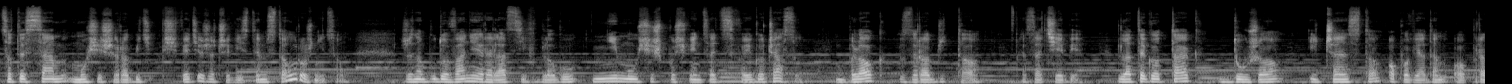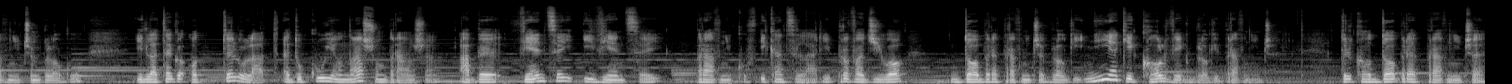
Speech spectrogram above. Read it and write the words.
co ty sam musisz robić w świecie rzeczywistym z tą różnicą, że na budowanie relacji w blogu nie musisz poświęcać swojego czasu. Blog zrobi to za ciebie. Dlatego tak dużo i często opowiadam o prawniczym blogu i dlatego od tylu lat edukuję naszą branżę, aby więcej i więcej prawników i kancelarii prowadziło dobre prawnicze blogi. Nie jakiekolwiek blogi prawnicze, tylko dobre prawnicze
